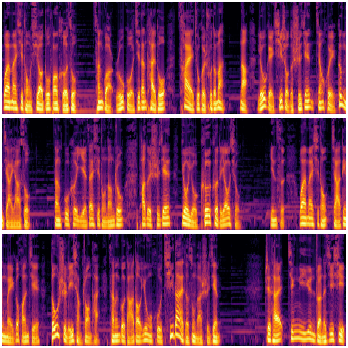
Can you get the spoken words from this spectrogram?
外卖系统需要多方合作。餐馆如果接单太多，菜就会出得慢，那留给骑手的时间将会更加压缩。但顾客也在系统当中，他对时间又有苛刻的要求，因此外卖系统假定每个环节都是理想状态，才能够达到用户期待的送达时间。这台精密运转的机器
